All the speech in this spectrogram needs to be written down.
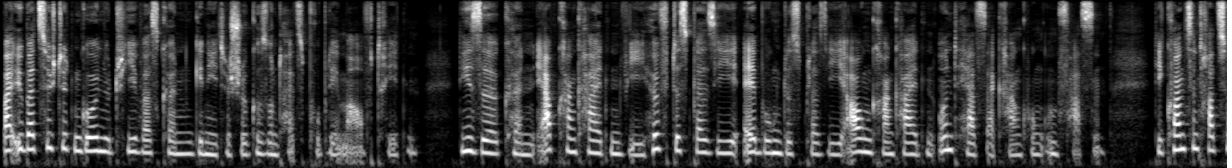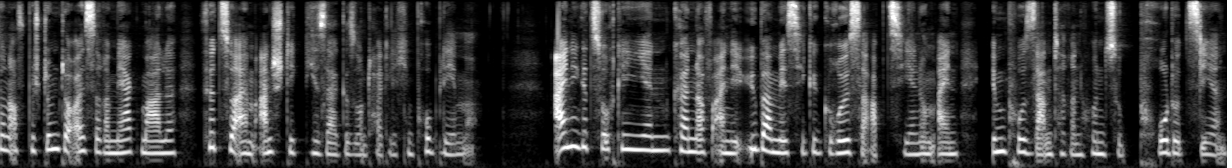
Bei überzüchteten Golden Retrievers können genetische Gesundheitsprobleme auftreten. Diese können Erbkrankheiten wie Hüftdysplasie, Ellbogendysplasie, Augenkrankheiten und Herzerkrankungen umfassen. Die Konzentration auf bestimmte äußere Merkmale führt zu einem Anstieg dieser gesundheitlichen Probleme. Einige Zuchtlinien können auf eine übermäßige Größe abzielen, um einen imposanteren Hund zu produzieren.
